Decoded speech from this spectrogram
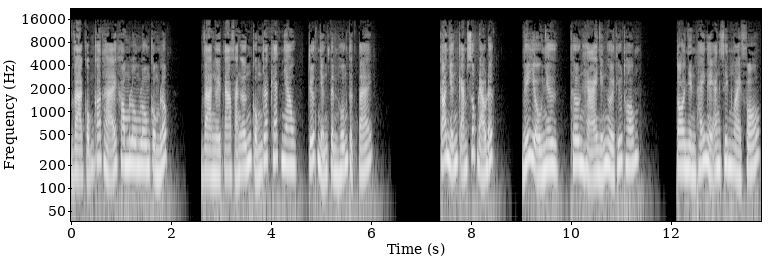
và cũng có thể không luôn luôn cùng lúc và người ta phản ứng cũng rất khác nhau trước những tình huống thực tế. Có những cảm xúc đạo đức, ví dụ như thương hại những người thiếu thốn. Tôi nhìn thấy người ăn xin ngoài phố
